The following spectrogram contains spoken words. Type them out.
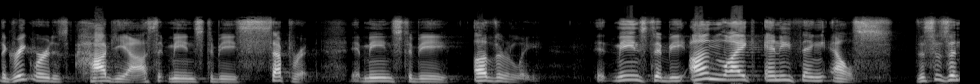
the Greek word is hagios. It means to be separate, it means to be otherly, it means to be unlike anything else. This is an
